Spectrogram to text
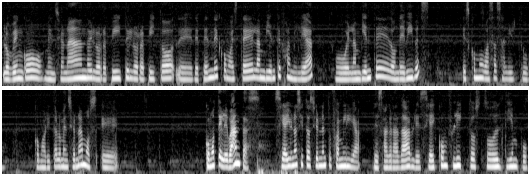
lo vengo mencionando y lo repito y lo repito, eh, depende cómo esté el ambiente familiar o el ambiente donde vives, es cómo vas a salir tú. Como ahorita lo mencionamos, eh, cómo te levantas. Si hay una situación en tu familia desagradable, si hay conflictos todo el tiempo,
